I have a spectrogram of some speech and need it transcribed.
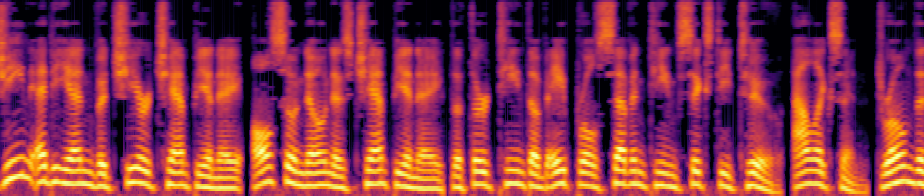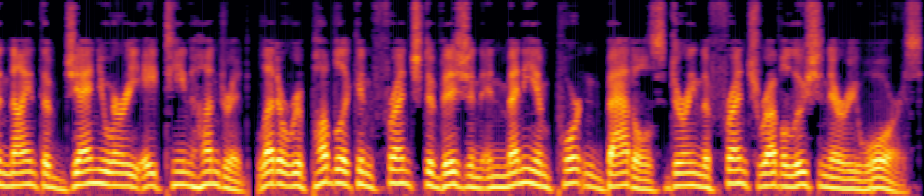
Jean-Étienne Vachier Championnet, also known as Championnet, the 13th of April 1762, Alixan, Drôme the 9th of January 1800, led a Republican French division in many important battles during the French Revolutionary Wars.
